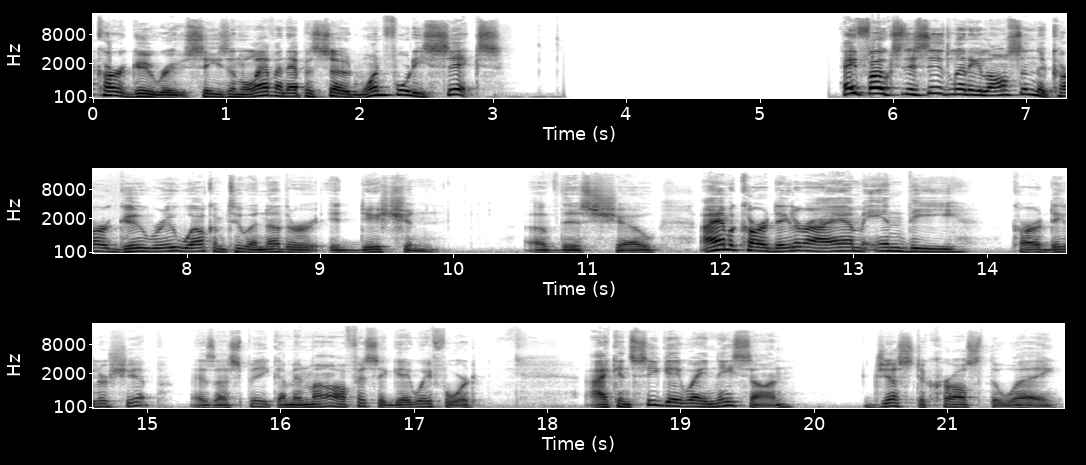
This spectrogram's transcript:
Car Guru, Season 11, Episode 146. Hey, folks, this is Lennie Lawson, the Car Guru. Welcome to another edition of this show. I am a car dealer. I am in the car dealership as I speak. I'm in my office at Gateway Ford. I can see Gateway Nissan just across the way.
